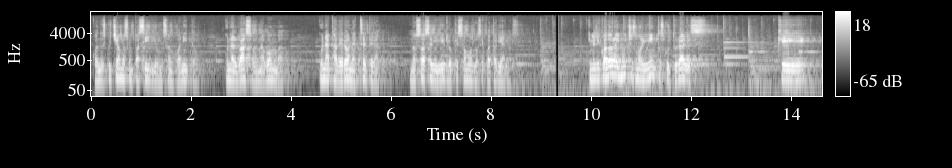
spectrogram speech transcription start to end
Cuando escuchamos un pasillo, un San Juanito, un albazo, una bomba, una caderona, etc., nos hace vivir lo que somos los ecuatorianos. En el Ecuador hay muchos movimientos culturales que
